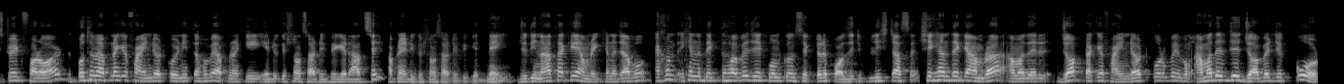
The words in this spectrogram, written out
স্ট্রেট ফরওয়ার্ড প্রথমে আপনাকে ফাইন্ড আউট করে নিতে হবে আপনার কি এডুকেশনাল সার্টিফিকেট আছে? আপনার এডুকেশনাল সার্টিফিকেট নেই। যদি না থাকে, আমরা এখানে যাব। এখন এখানে দেখতে হবে যে কোন কোন সেক্টরে পজিটিভ লিস্ট আছে। সেখান থেকে আমরা আমাদের জবটাকে ফাইন্ড আউট করব এবং আমাদের যে জবের যে কোড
